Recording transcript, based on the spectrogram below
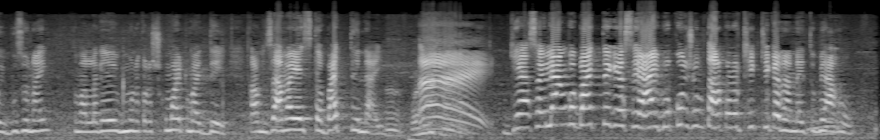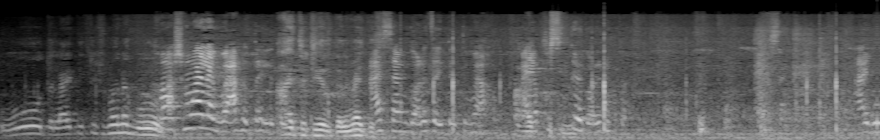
কই বুঝো নাই তোমার লাগে মনে করো সময় টময় দেই কারণ জামাই আজকে বাইতে নাই গ্যাস হইলে আঙ্গ বাইতে গেছে আইবো কোন সময় তার কোনো ঠিক ঠিকানা নাই তুমি আহো ও তাহলে একটু সময় না হ্যাঁ সময় লাগবে আহো তাইলে আচ্ছা ঠিক আছে তাহলে আচ্ছা আমি ঘরে যাইতে তুমি আহো আইয়া খুশি করে ঘরে ঢুকতে আচ্ছা আইবো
